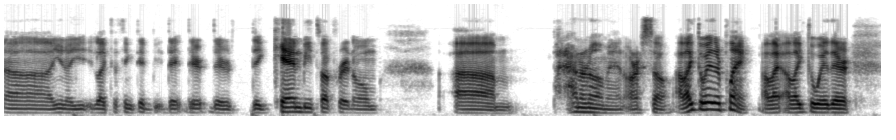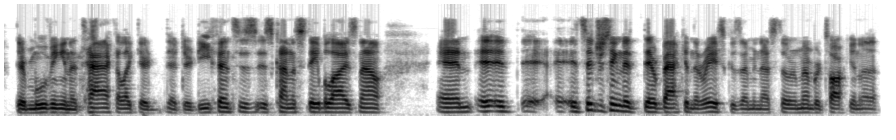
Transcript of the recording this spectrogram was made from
Uh, you know, you like to think they'd be they they they they can be tougher at home. Um, but I don't know, man. RSL, I like the way they're playing. I like I like the way they're they're moving in attack. I like their their, their defense is, is kind of stabilized now, and it, it it's interesting that they're back in the race because I mean I still remember talking to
